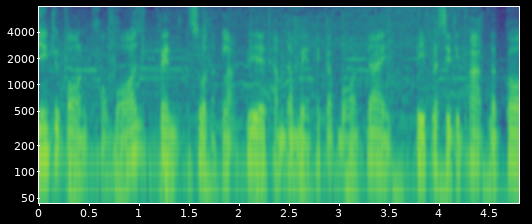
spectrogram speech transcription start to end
ยิงจุดอ่อนของบอส เป็นส่วนหลักๆที่จะทำดาเมจให้กับบอสได้มีประสิทธิภาพแล้วก็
